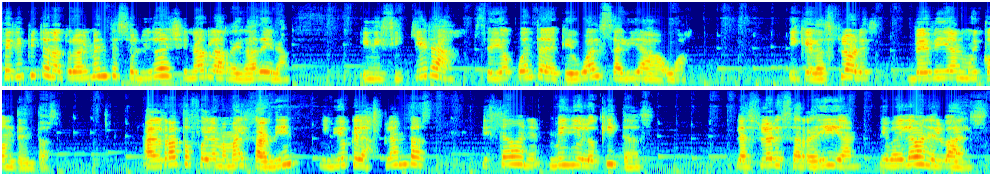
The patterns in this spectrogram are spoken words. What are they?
Felipito naturalmente se olvidó de llenar la regadera y ni siquiera se dio cuenta de que igual salía agua y que las flores bebían muy contentas. Al rato fue la mamá al jardín y vio que las plantas estaban medio loquitas. Las flores se reían y bailaban el vals,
